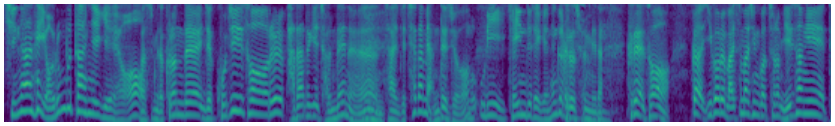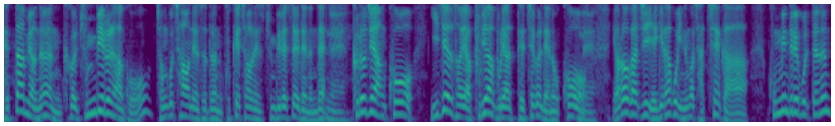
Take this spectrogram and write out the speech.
지난해 여름부터 한 얘기예요. 맞습니다. 그런데 이제 고지서를 받아들이기 전에는 네. 잘 이제 체감이 안 되죠. 뭐 우리 개인들에게는 그렇죠. 그렇습니다. 음. 그래서 그러니까 이거를 말씀하신 것처럼 예상이 됐다면은 그걸 준비를 하고 정부 차원에서든 국회 차원에서 준비를 했어야 되는데 네. 그러지 않고 이제서야 부랴부랴 대책을 내놓고 네. 여러 가지 얘기를 하고 있는 것 자체가 국민들이 볼 때는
